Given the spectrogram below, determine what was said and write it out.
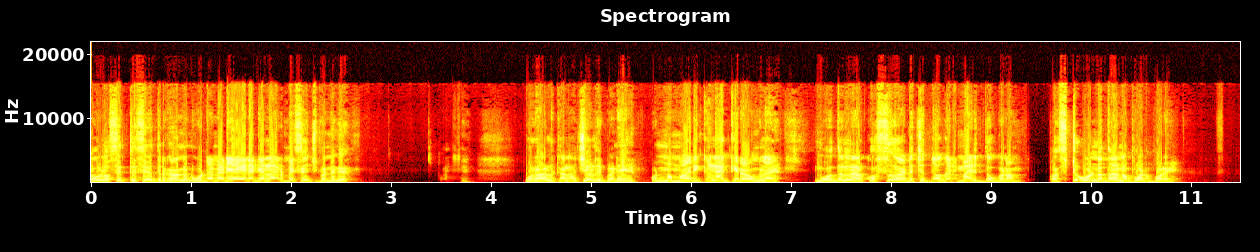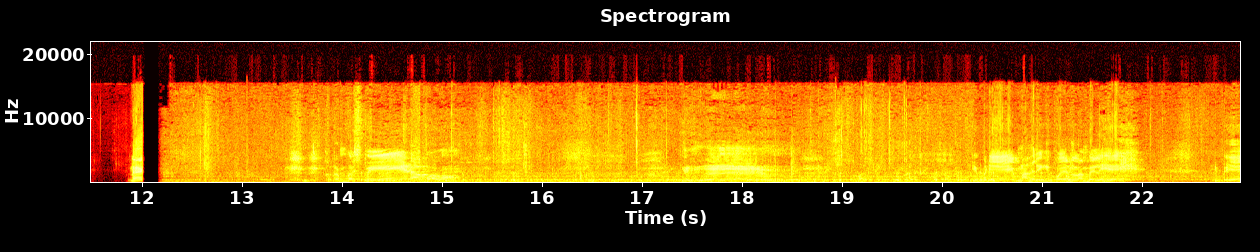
எவ்வளோ சொத்து சேர்த்துருக்காங்கன்னு உடனடியாக எனக்கு எல்லோரும் மெசேஜ் பண்ணுங்கள் ஒரு ஆள் கலாச்சாரம் இருப்பானே உன்ன மாதிரி கலாக்கிறவங்கள முதல்ல கொசு அடிச்சு தூக்கிற மாதிரி தூக்கணும். ஃபர்ஸ்ட் ஒன்றை தான் நான் போட போகிறேன் ரொம்ப ஸ்பீடாக போவோம் இப்படியே மதுரைக்கு போயிடலாம் பிள்ளையே. இப்படியே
